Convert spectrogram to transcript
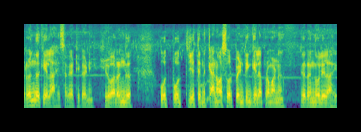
रंग केला आहे सगळ्या ठिकाणी. हिरवा रंग ओतपोत जे त्यानं कॅनव्हासवर पेंटिंग केल्याप्रमाणे रंगवलेलं आहे.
